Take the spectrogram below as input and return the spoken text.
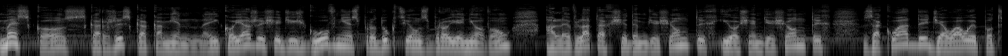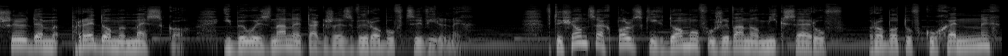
Mesko z Skarżyska Kamiennej kojarzy się dziś głównie z produkcją zbrojeniową, ale w latach 70. i 80. zakłady działały pod szyldem Predom Mesko i były znane także z wyrobów cywilnych. W tysiącach polskich domów używano mikserów, robotów kuchennych,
